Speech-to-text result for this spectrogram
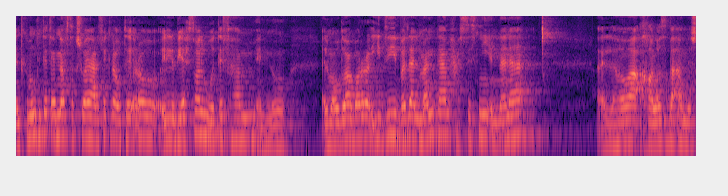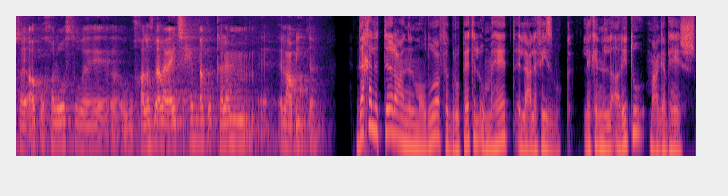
أنت ممكن تتعب نفسك شوية على فكرة وتقرأ إيه اللي بيحصل وتفهم إنه الموضوع بره إيدي بدل ما أنت محسسني إن أنا اللي هو خلاص بقى مش طايقاك وخلاص وخلاص بقى ما بقيتش أحبك والكلام العبيط ده. دخلت تقرأ عن الموضوع في جروبات الأمهات اللي على فيسبوك لكن اللي قريته ما عجبهاش.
